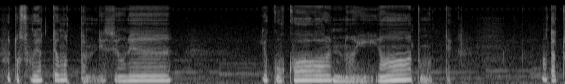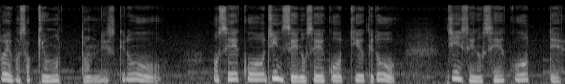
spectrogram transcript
ふとそうやって思ったんですよね。よくわかんないなと思って。ま、例えばさっき思ったんですけど、成功人生の成功っていうけど人生の成功って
